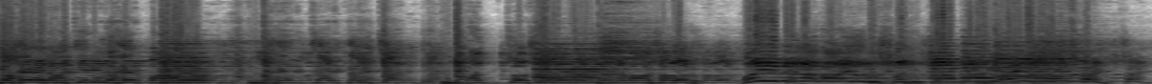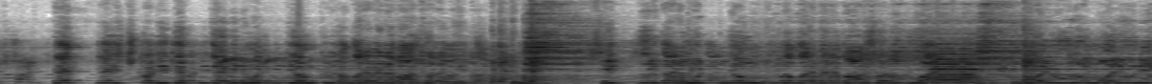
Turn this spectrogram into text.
লোহের আচির লোহের পাহাড় লোহের চার কালে চার বজ্র বাসর। হইবে না বায়ুর সঞ্চার তেত্রিশ কোটি দেব দেবীর মূর্তি অঙ্কিত করবে না বাসরের ভিতর। শিব দুর্গার মূর্তি অঙ্কিত করবে না বাসর দুয়ার। ময়ূর ময়ূরী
